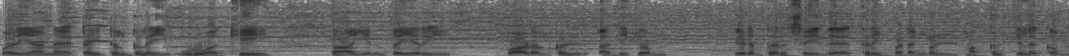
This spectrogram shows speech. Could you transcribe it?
வழியான டைட்டில்களை உருவாக்கி தாயின் பெயரில் பாடல்கள் அதிகம் இடம்பெற செய்த திரைப்படங்கள் மக்கள் திலக்கம்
